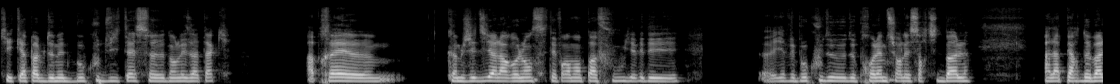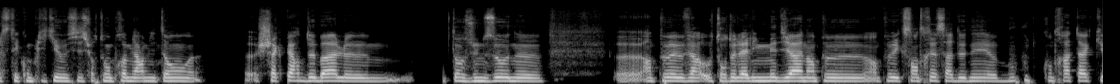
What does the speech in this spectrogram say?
qui est capable de mettre beaucoup de vitesse dans les attaques. Après, comme j'ai dit à la relance, c'était vraiment pas fou. Il y avait des, il y avait beaucoup de, problèmes sur les sorties de balles. À la perte de balles, c'était compliqué aussi, surtout en première mi-temps. chaque perte de balle dans une zone un peu autour de la ligne médiane, un peu, un peu excentrée, ça a donné beaucoup de contre-attaques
